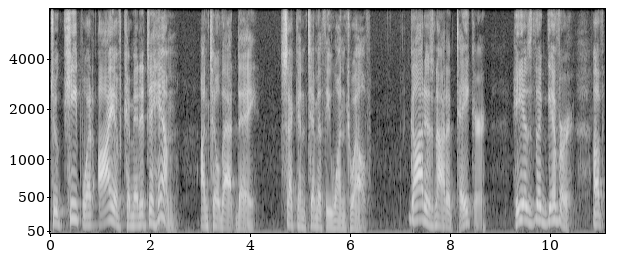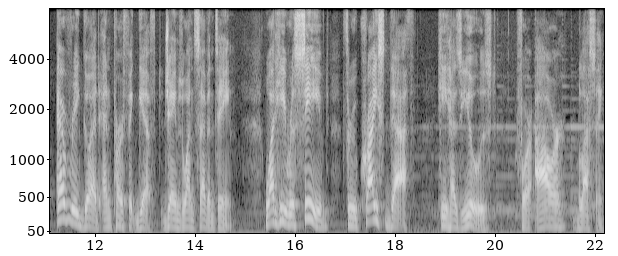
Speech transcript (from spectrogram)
to keep what I have committed to him until that day. 2 Timothy 1:12. God is not a taker. He is the giver of every good and perfect gift. James 1:17. What he received through Christ's death, he has used for our blessing.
